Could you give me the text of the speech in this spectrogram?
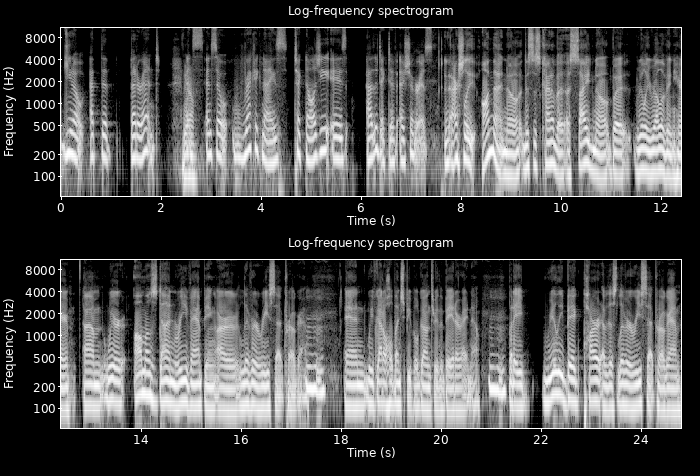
you know at the better end Yeah. and, and so recognize technology is as addictive as sugar is And actually, on that note, this is kind of a, a side note, but really relevant here. Um, we're almost done revamping our liver reset program. Mm-hmm. And we've got a whole bunch of people going through the beta right now. Mm-hmm. But a really big part of this liver reset program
